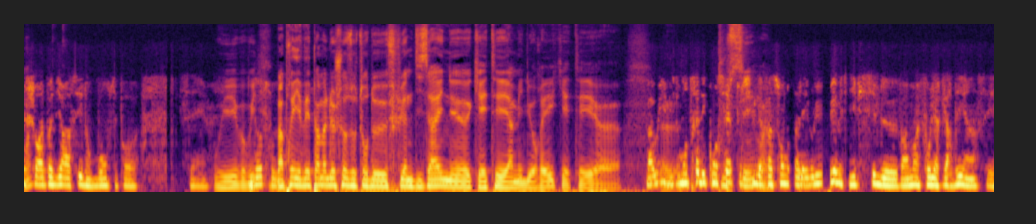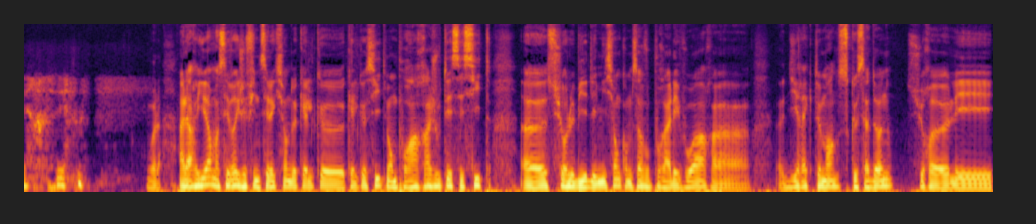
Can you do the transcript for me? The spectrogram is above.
Ouais. je saurais pas dire assez, donc bon, c'est pas. Oui, bah oui. Bah après, il y avait pas mal de choses autour de Fluent Design euh, qui a été amélioré, qui a été. euh, Bah oui, euh, ils ont montré des concepts aussi de la ouais. façon dont ça allait évoluer, mais c'est difficile de. Vraiment, il faut les regarder, hein. C'est. Voilà. À la rigueur, moi, c'est vrai que j'ai fait une sélection de quelques, quelques sites, mais on pourra rajouter ces sites euh, sur le billet de l'émission. Comme ça, vous pourrez aller voir euh, directement ce que ça donne sur euh, les,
